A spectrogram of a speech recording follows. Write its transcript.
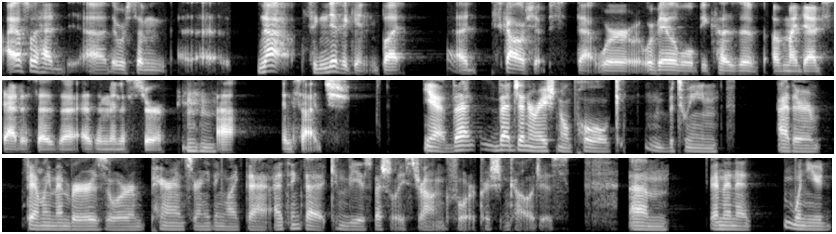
I also had uh, there were some uh, not significant, but uh, scholarships that were, were available because of, of my dad's status as a as a minister Mm-hmm. uh, and such. Yeah, that that generational pull between either family members or parents or anything like that, I think that can be especially strong for Christian colleges. Um, and then it, when you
